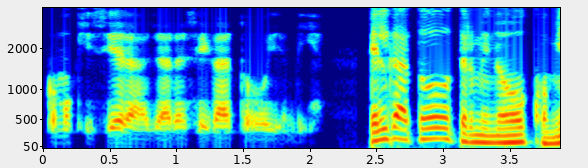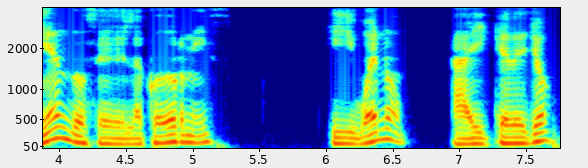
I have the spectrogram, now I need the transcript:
Como quisiera hallar a ese gato hoy en día. El gato terminó comiéndose la codorniz. Y bueno, ahí quedé yo.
